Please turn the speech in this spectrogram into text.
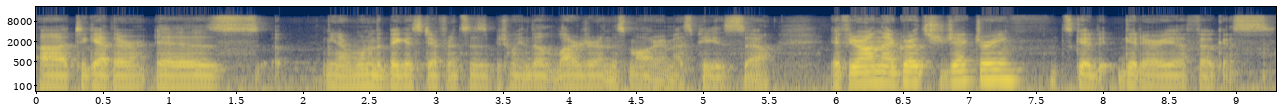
uh, together is you know one of the biggest differences between the larger and the smaller MSPs. So if you're on that growth trajectory, it's good good area of focus.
